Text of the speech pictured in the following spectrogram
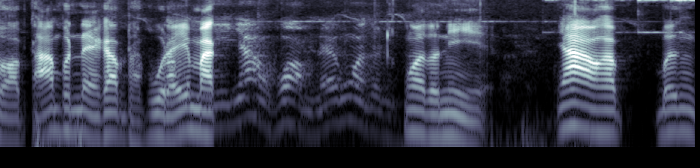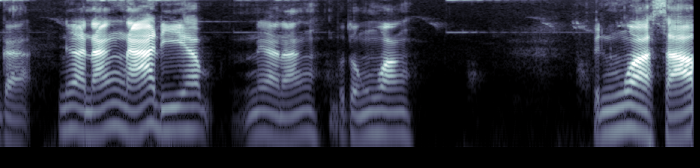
สอบถามเพิ่นได้ครับถ้าผู้ใดมักขี่เหย้าพร้อมแล้วงวดตัวนี้ง้อตัวนี้ยาวครับ เบิ้งกะเนื้อหนังหนาดีครับ เนื้อหนังบ่ต้องห่วงเป็นง้อสาว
